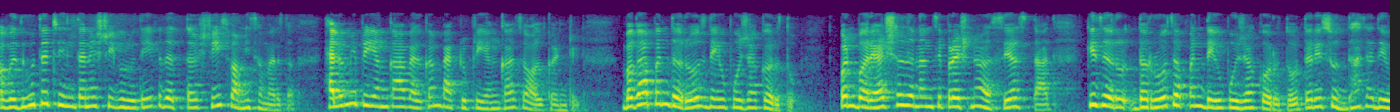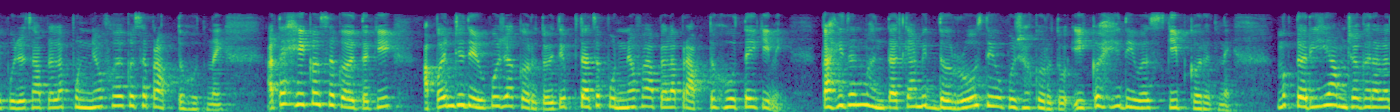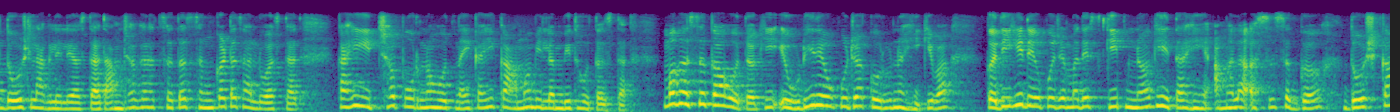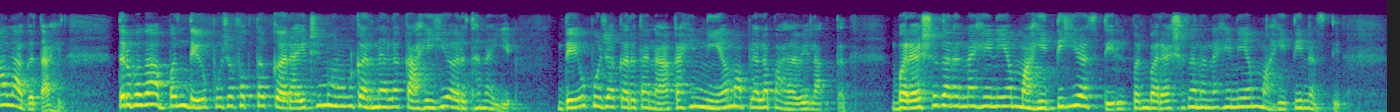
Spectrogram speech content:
अवधूत चिंतन Shri Gurudev Datta Shri Swami Samarth. Hello me Priyanka welcome back to Priyanka all content बघा आपण दररोज देवपूजा करतो. पण बऱ्याचशा जणांचे प्रश्न असे असतात की जर दररोज आपण देवपूजा करतो तरी सुद्धा त्या देवपूजेचं आपल्याला पुण्यफळ कसं प्राप्त होत नाही? आता हे कसं कळतं की आपण जी देवपूजा करतोय ते त्याचं पुण्यफळ आपल्याला प्राप्त होतंय की नाही? काही जण म्हणतात की आम्ही दररोज देवपूजा करतो एकही दिवस स्किप करत नाही. मग तरीही आमच्या घराला दोष लागलेले असतात. आमच्या घरात सतत संकट चालू असतात. काही इच्छा पूर्ण होत नाही काही कामं विलंबित होत असतात. मग असं का होतं की एवढी देवपूजा करूनही किंवा कधीही देवपूजेमध्ये स्किप न घेताही आम्हाला असं सगळं दोष का लागत आहेत? तर बघा आपण देवपूजा फक्त करायची म्हणून करण्याला काहीही अर्थ नाहीये. देवपूजा करताना काही नियम आपल्याला पाळावे लागतात. बऱ्याचशा जणांना हे नियम माहितीही असतील पण बऱ्याचशा जणांना हे नियम माहिती नसतील.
